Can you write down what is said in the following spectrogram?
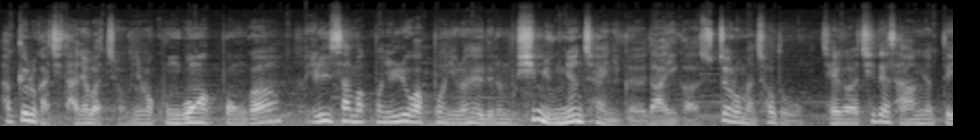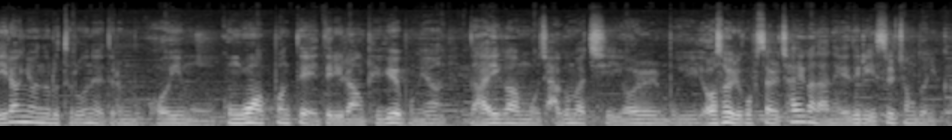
학교를 같이 다녀봤죠. 왜냐면 공공학번과 1, 3학번, 1, 6학번 이런 애들은 뭐 16년 차이니까요. 나이가 숫자로만 쳐도 제가 치대 4학년 때 1학년으로 들어온 애들은 뭐 거의 뭐 공공학번 때 애들이랑 비교해 보면 나이가 뭐 자그마치 열, 뭐 여섯 일곱 살 차이가 나는 애들이 있을 정도니까.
